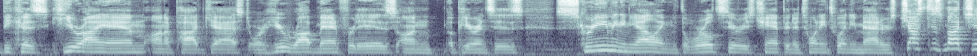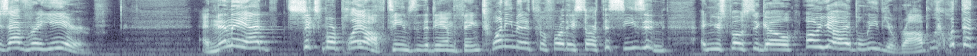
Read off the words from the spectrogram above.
because here I am on a podcast, or here Rob Manfred is on appearances, screaming and yelling that the World Series champion of 2020 matters just as much as every year. And then they add six more playoff teams to the damn thing 20 minutes before they start the season. And you're supposed to go, oh, yeah, I believe you, Rob. Like, what the?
